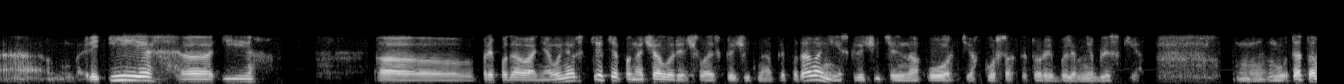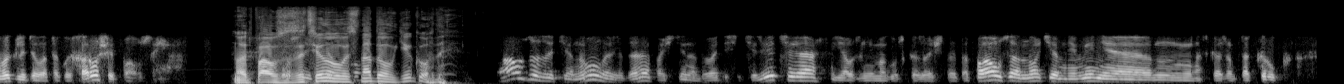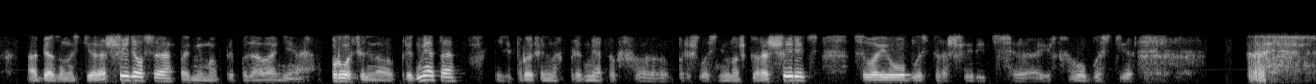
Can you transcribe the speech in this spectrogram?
Э, и, э, и э, преподавания в университете. Поначалу речь шла исключительно о преподавании, исключительно о тех курсах, которые были мне близки. Вот это выглядело такой хорошей паузой. Но эта пауза После затянулась на долгие годы. Пауза затянулась, да, почти на два десятилетия. Я уже не могу сказать, что это пауза, но тем не менее, скажем так, круг обязанностей расширился. Помимо преподавания профильного предмета или профильных предметов э, пришлось немножко расширить свою область, расширить э, их в области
